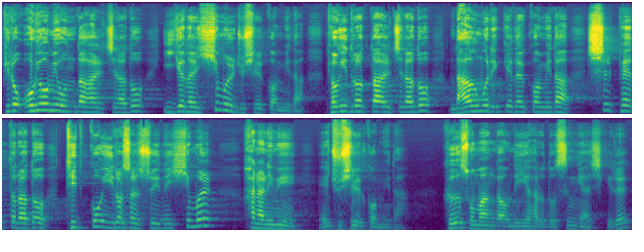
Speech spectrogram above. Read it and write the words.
비록 어려움이 온다 할지라도 이겨낼 힘을 주실 겁니다. 병이 들었다 할지라도 나음을 입게 될 겁니다. 실패했더라도 딛고 일어설 수 있는 힘을 하나님이 주실 겁니다. 그 소망 가운데 이 하루도 승리하시기를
